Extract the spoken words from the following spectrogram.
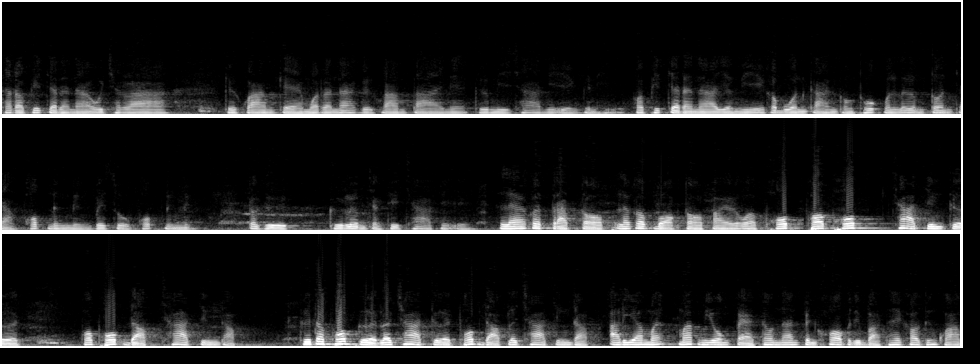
ถ้าเราพิจารณาอุชราคือความแก่มรณะคือความตายเนี่ยคือมีชาตินี้เองเป็นเหตุพอพิจารณาอย่างนี้กระบวนการของทุกมันเริ่มต้นจากภพหนึ่งหนึ่งไปสู่ภพหนึ่งหนึ่งก็คือ คือเริ่มจากที่ชาตินี่เอง แล้วก็ตรัสตอบแล้วก็บอกต่อไปแล้วว่าพบเพราะพบชาติจึงเกิด เพราะพบดับชาติจึงดับ คือถ้าพบเกิดแล้วชาติเกิด พบดับและชาติจึงดับ อริยมรรคมีองค์แปดเท่านั้นเป็นข้อปฏิบัติให้เข้าถึงความ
